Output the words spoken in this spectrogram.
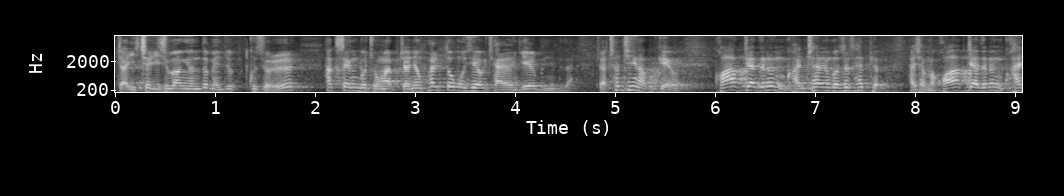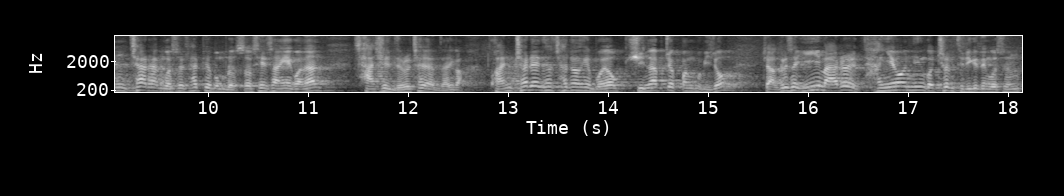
자, 2020학년도 면접 구술 학생부 종합 전형 활동 우수형 자연계열 문제입니다. 자, 천천히 가볼게요. 과학자들은 관찰한 것을 살펴, 다시 한번, 과학자들은 관찰한 것을 살펴봄으로써 세상에 관한 사실들을 찾아낸다. 그러니까 관찰에 대해서 찾아내는 게 뭐예요? 귀납적 방법이죠. 자, 그래서 이 말을 당연인 것처럼 드리게 된 것은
